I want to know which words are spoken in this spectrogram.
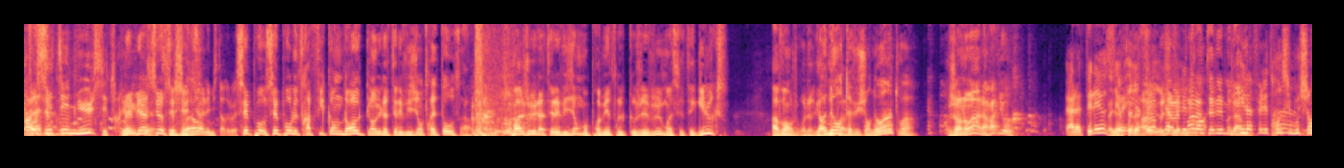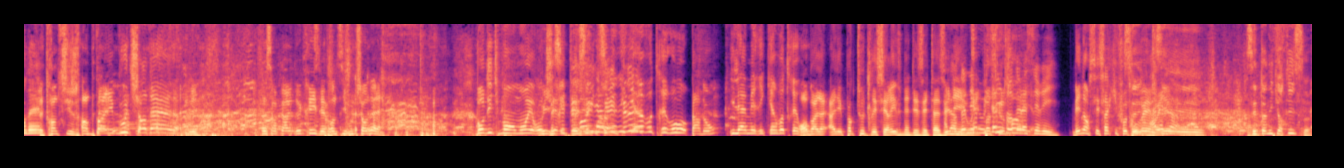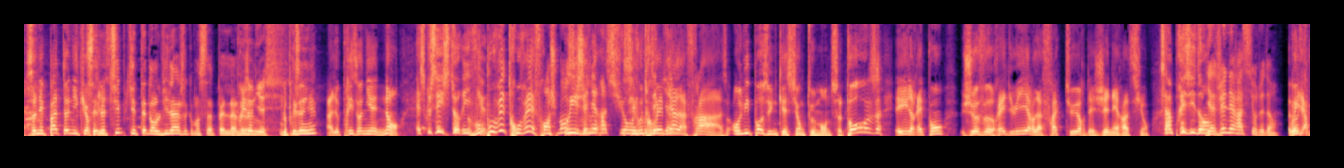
Voilà, C'était nul, ces trucs. Mais bien sûr, c'est génial, les mystères de l'Ouest. C'est pour, c'est pour les trafiquants de drogue qui ont eu la télévision très tôt, ça. moi, j'ai eu la télévision, mon premier truc que j'ai vu, moi, c'était Guy Lux. Avant, je Oh regardais non, pas. t'as vu Jean Noin, toi? J'en ai un à la radio. À la télé aussi. Il a fait la Ah, télé- mais j'avais pas la télé, madame. Il a fait les 36 bouts de chandelle. Les 36 gendarmes. Pas les bouts de chandelle Ça, c'est en période de crise, les 36 bouts de chandelle. Bon, dites-moi, mon héros Oui, de mais série c'était- télé. C'est il une est américain, votre héros. Pardon Il est américain, votre héros. Oh, bah, à l'époque, toutes les séries venaient des États-Unis. Alors, donnez-nous le Parce que- titre de la série. Mais non, c'est ça qu'il faut trouver. Ah. C'est- Tony Curtis. Ce n'est pas Tony Curtis. C'est le type qui était dans le village, comment ça s'appelle là, Le prisonnier. Le prisonnier? Ah, le prisonnier, non. Est-ce que c'est historique? Vous pouvez trouver, franchement, Oui, si vous- génération, si vous trouvez bien. bien. la phrase, on lui pose une question que tout le monde se pose et il répond Je veux réduire la fracture des générations. C'est un président. Il y a génération dedans. Oui, il y a-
